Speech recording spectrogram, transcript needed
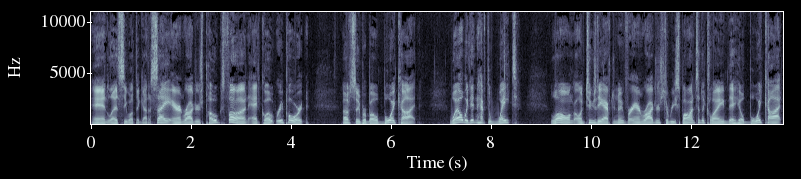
And let's see what they got to say. Aaron Rodgers pokes fun at quote report of Super Bowl boycott. Well, we didn't have to wait long on Tuesday afternoon for Aaron Rodgers to respond to the claim that he'll boycott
